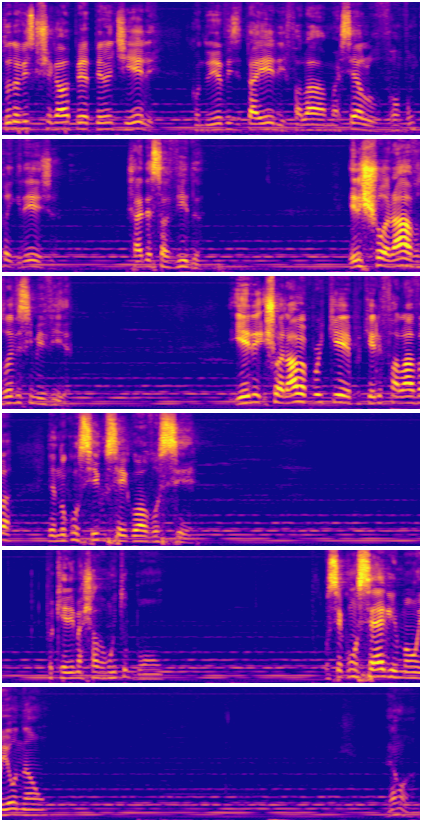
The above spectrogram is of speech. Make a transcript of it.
Toda vez que eu chegava perante ele, quando eu ia visitar ele, falar: Marcelo, vamos, vamos para a igreja, sai dessa vida. Ele chorava toda vez que me via. E ele chorava por quê? Porque ele falava: Eu não consigo ser igual a você. Porque ele me achava muito bom. Você consegue, irmão, eu não. Não.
